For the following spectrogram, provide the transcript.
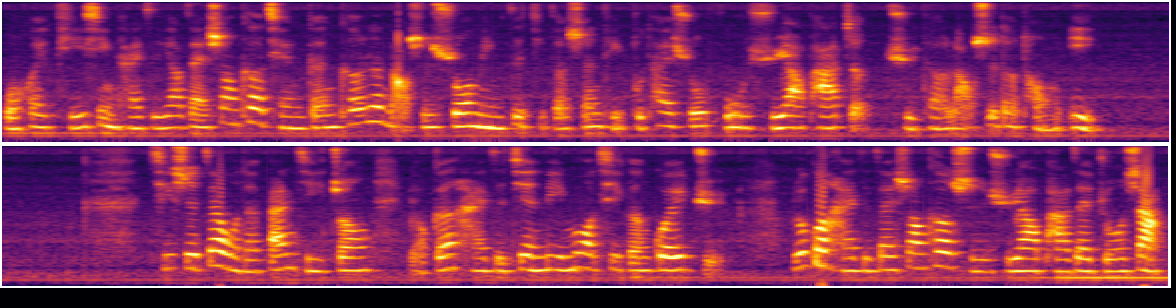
我会提醒孩子要在上课前跟科任老师说明自己的身体不太舒服，需要趴着，取得老师的同意。其实，在我的班级中有跟孩子建立默契跟规矩。如果孩子在上课时需要趴在桌上，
